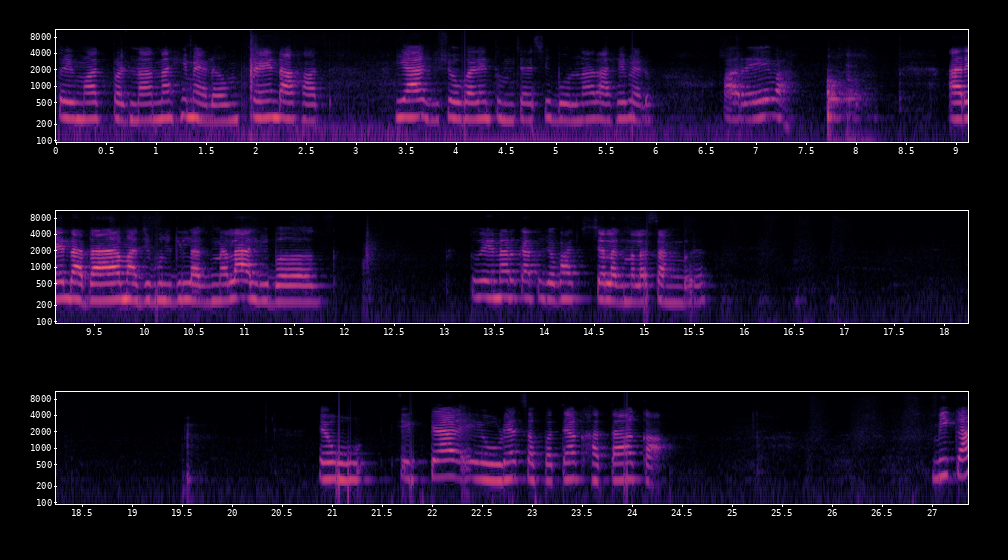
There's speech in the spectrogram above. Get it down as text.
प्रेमात पडणार नाही मॅडम. फ्रेंड आहात. या हिशोबाने तुमच्याशी बोलणार आहे मॅडम. अरे वा. अरे दादा माझी मुलगी लग्नाला आली बघ. तू येणार का तुझ्या भाचीच्या लग्नाला सांग बरं. एव एकट्या एवढ्या चपात्या खाता का? मी का?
